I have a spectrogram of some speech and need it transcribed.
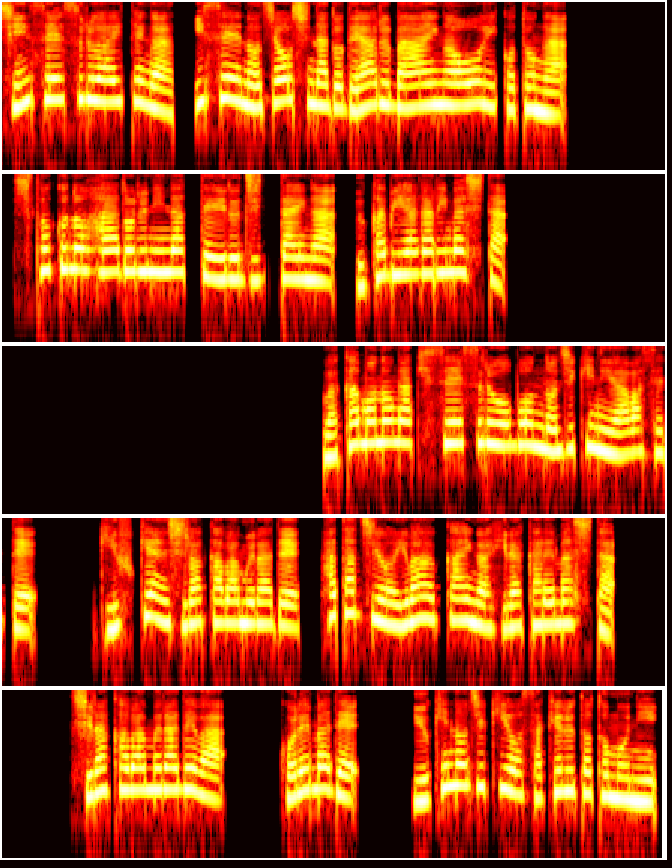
申請する相手が異性の上司などである場合が多いことが取得のハードルになっている実態が浮かび上がりました。若者が帰省するお盆の時期に合わせて、岐阜県白川村で二十歳を祝う会が開かれました。白川村では、これまで雪の時期を避けるとともに、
